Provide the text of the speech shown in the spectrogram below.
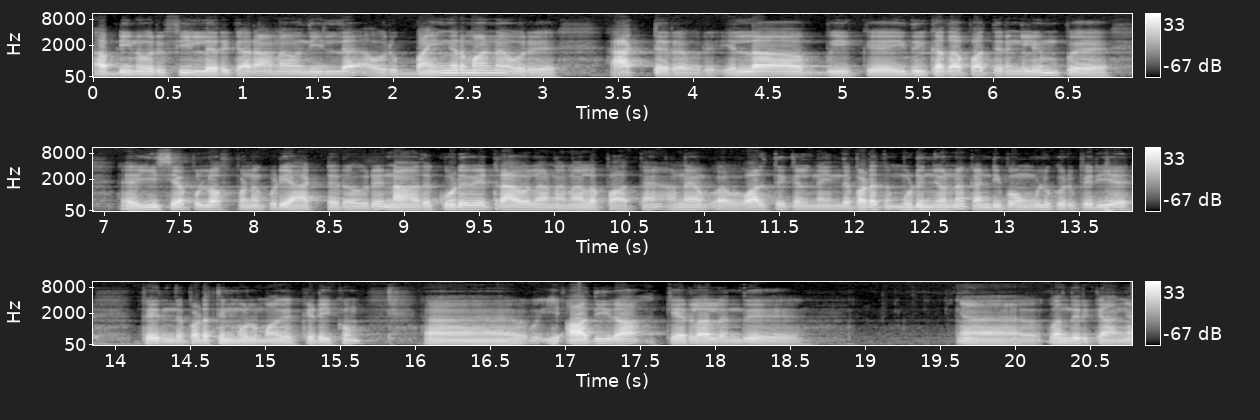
அப்படின்னு ஒரு ஃபீலில் இருக்கார். ஆனால் வந்து இல்லை. அவர் பயங்கரமான ஒரு ஆக்டர் அவர். எல்லா இது கதாபாத்திரங்களையும் இப்போ ஈஸியாக புல் ஆஃப் பண்ணக்கூடிய ஆக்டர் அவர். நான் அதை கூடவே ட்ராவல் ஆனனால பார்த்தேன். ஆனால் வாழ்த்துக்கள். நான் இந்த படத்தை முடிஞ்சோன்னா கண்டிப்பாக உங்களுக்கு ஒரு பெரிய பேர் இந்த படத்தின் மூலமாக கிடைக்கும். ஆதிரா கேரளாலேருந்து வந்திருக்காங்க.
